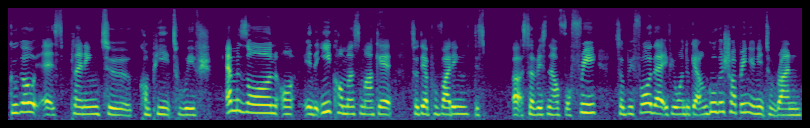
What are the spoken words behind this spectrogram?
Google is planning to compete with Amazon in the e-commerce market, so they are providing this uh, service now for free. So before that, if you want to get on Google Shopping, you need to run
